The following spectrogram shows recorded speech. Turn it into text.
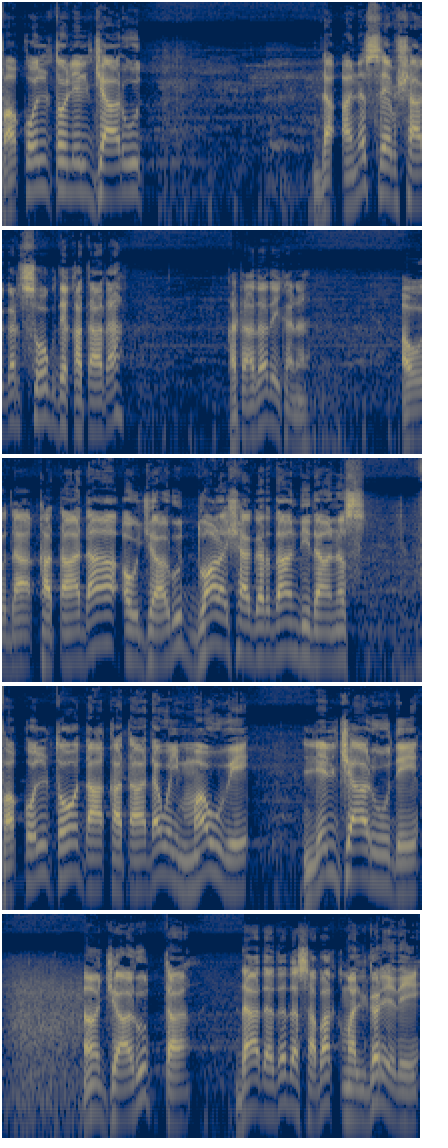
فقلت للجارود د انس صاحب شاګرد څوک د قطاده قطاده دی کنه او دا قطاده او جارود دواړه شاګردان دي د انس فقلت دا قطاده وی مووی للجارود جارود ته دا د د سبق ملګری دی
